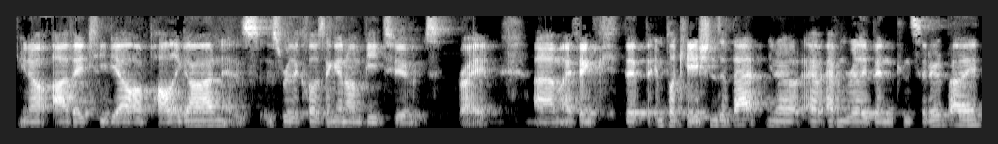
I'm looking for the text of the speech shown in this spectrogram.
you know, Aave TVL on Polygon is is really closing in on V2s, right? Um, I think that the implications of that, you know, haven't really been considered by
